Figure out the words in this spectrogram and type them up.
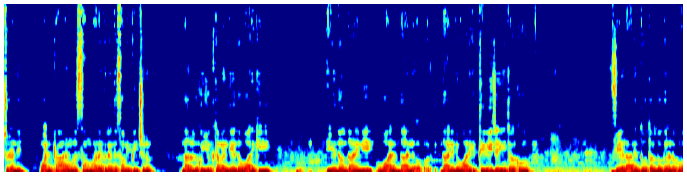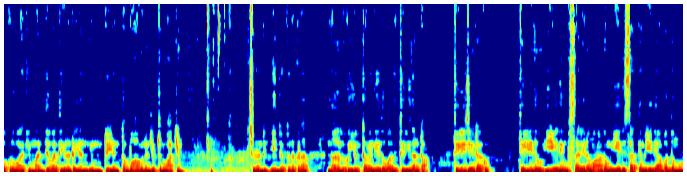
చూడండి వాని ప్రాణమును సంహారకుల వద్ద సమీపించును. నరులకు యుక్తమైనది ఏదో వారికి ఏదో దానిని వారి దాని దానిని వారికి తెలియజేయుటకు వేలాది దూతల్లో గరుడకు ఒకరు వారికి మధ్యవర్తి ఉంటే ఉంటే ఎంత బాగుందని చెప్తున్న వాక్యం. చూడండి ఏం చెప్తున్నా అక్కడ? నరులకు యుక్తమైన ఏదో వారికి తెలియదంట. తెలియజేయటకు తెలియదు ఏది సరైన మార్గం ఏది సత్యం ఏది అబద్ధము.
